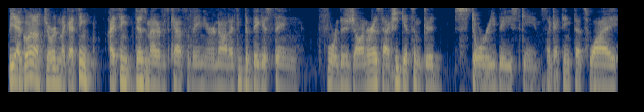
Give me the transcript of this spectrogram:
but yeah, going off Jordan, like I think I think doesn't matter if it's Castlevania or not. I think the biggest thing for the genre is to actually get some good story based games. Like I think that's why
